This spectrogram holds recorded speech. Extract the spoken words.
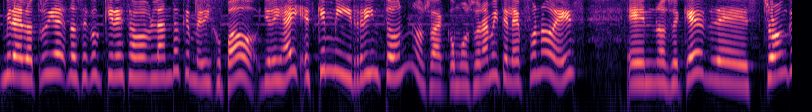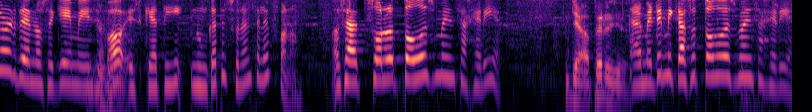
mira, el otro día no sé con quién estaba hablando que me dijo, Pau, yo le dije, ay, es que mi ringtone, o sea, como suena mi teléfono es eh, no sé qué, de Stronger, de no sé qué, y me dice, Pau, es que a ti nunca te suena el teléfono. O sea, solo todo es mensajería. Ya, pero yo- Realmente en mi caso todo es mensajería.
